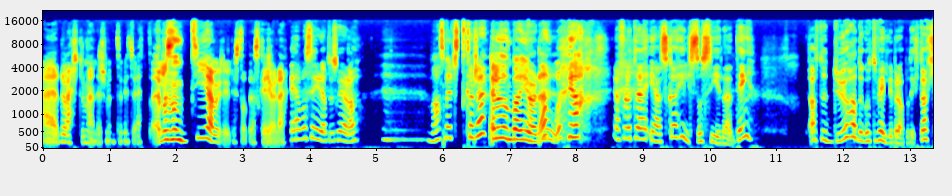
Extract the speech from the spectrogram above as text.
er det verste managementet mitt vet. Eller sånn, de har veldig lyst til at jeg skal gjøre det. Ja, hva sier de at du skal gjøre da? Hva som helst, kanskje? Eller sånn, bare gjør det. Ja. Ja, for at jeg skal hilse og si deg en ting. At du hadde gått veldig bra på TikTok.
